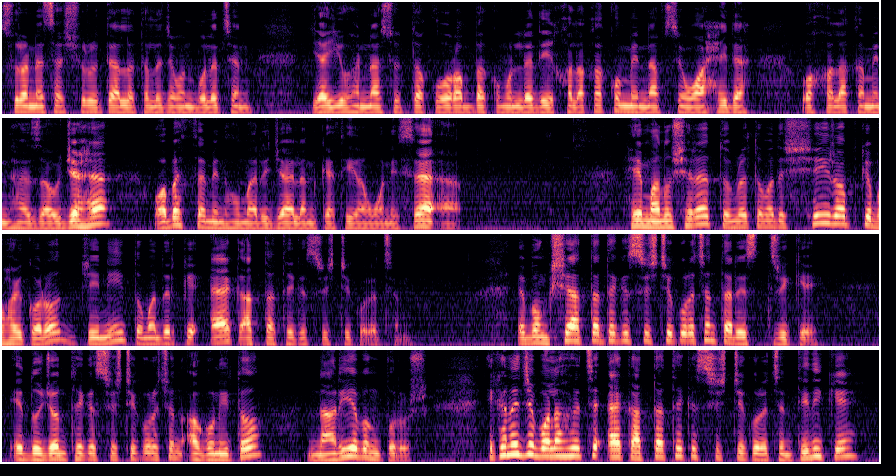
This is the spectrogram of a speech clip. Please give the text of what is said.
সুরা নেসার শুরুতে আল্লাহ তালা যেমন বলেছেন, ইয়া ইউহান্না সুত্তাকু রব্বাকুমুল্লাদি খলাকাকুম মিন নাফসিন ওয়াহিদা ও খলাকা মিনহা জাউজাহা ওয়াবাত্তা মিনহুমা রিজালান কাসীরা ওয়া নিসাআ। হে মানুষেরা, তোমরা তোমাদের সেই রবকে ভয় করো, যিনি তোমাদেরকে এক আত্মা থেকে সৃষ্টি করেছেন। এবং সে আত্মা থেকে সৃষ্টি করেছেন তার স্ত্রীকে। এ দুজন থেকে সৃষ্টি করেছেন অগণিত নারী এবং পুরুষ। এখানে যে বলা হয়েছে, এক আত্মা থেকে সৃষ্টি করেছেন তিনি কে?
